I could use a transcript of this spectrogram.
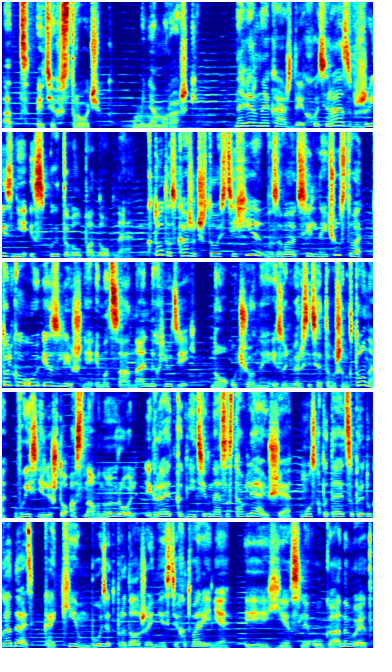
От этих строчек у меня мурашки – Наверное, каждый хоть раз в жизни испытывал подобное. Кто-то скажет, что стихи вызывают сильные чувства только у излишне эмоциональных людей. Но ученые из Университета Вашингтона выяснили, что основную роль играет когнитивная составляющая. Мозг пытается предугадать, каким будет продолжение стихотворения. И если угадывает,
